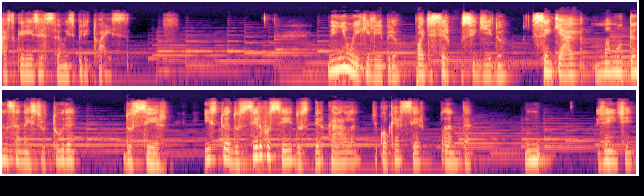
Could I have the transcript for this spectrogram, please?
as crises são espirituais. Nenhum equilíbrio pode ser conseguido sem que haja uma mudança na estrutura do ser. Isto é do ser você, do ser Carla, de qualquer ser planta Gente,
